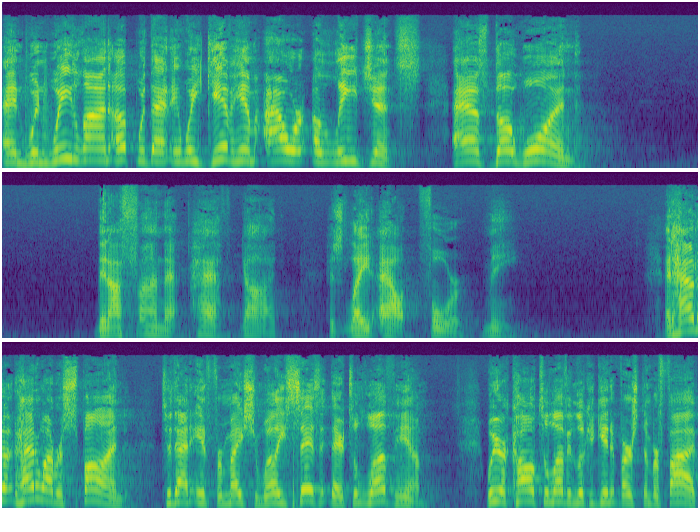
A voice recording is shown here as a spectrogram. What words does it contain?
And when we line up with that and we give Him our allegiance as the one, then I find that path God has laid out for me. And how do, how do I respond to that information? Well, He says it there to love Him. We are called to love Him. Look again at verse number five.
